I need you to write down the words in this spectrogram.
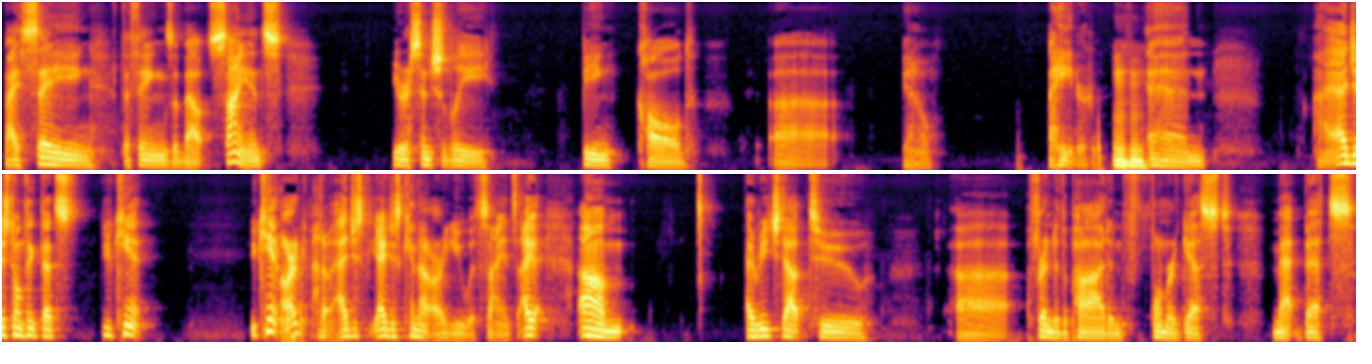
by saying the things about science, you're essentially being called, uh, you know, a hater. Mm-hmm. And I, I, just don't think that's you can't you can't argue. I, I, just I just cannot argue with science. I um I reached out to uh, a friend of the pod and former guest Matt Betts,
